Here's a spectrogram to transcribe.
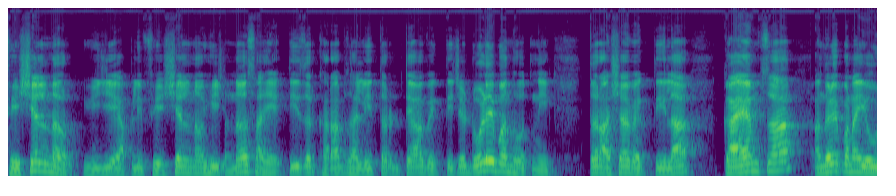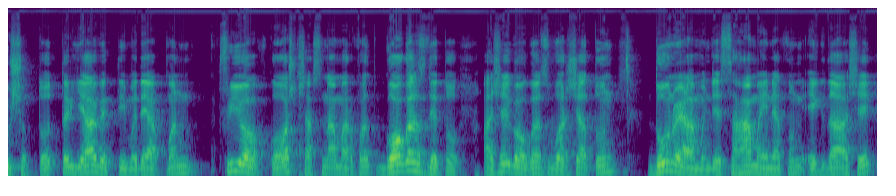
फेशियल नर्व ही जी आपली फेशियल नर्व ही नस आहे ती जर खराब झाली तर त्या व्यक्तीचे डोळे बंद होत नाही. तर अशा व्यक्तीला कायमचा आंधळेपणा येऊ शकतो. तर या व्यक्तीमध्ये आपण फ्री ऑफ कॉस्ट शासनामार्फत गॉगल्स देतो. असे गॉगल्स वर्षातून दोन वेळा म्हणजे सहा महिन्यातून एकदा असे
